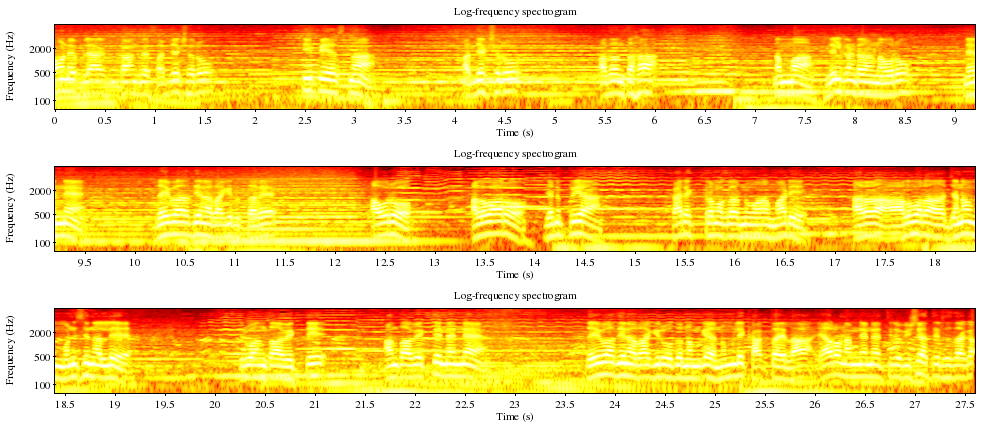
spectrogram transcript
ಅವನೇ ಬ್ಲಾಕ್ ಕಾಂಗ್ರೆಸ್ ಅಧ್ಯಕ್ಷರು, ಟಿ ಪಿ ಎಸ್ನ ಅಧ್ಯಕ್ಷರು ಆದಂತಹ ನಮ್ಮ ನೀಲಕಂಠನವರು ನಿನ್ನೆ ದೈವಾಧೀನರಾಗಿರುತ್ತಾರೆ. ಅವರು ಹಲವಾರು ಜನಪ್ರಿಯ ಕಾರ್ಯಕ್ರಮಗಳನ್ನು ಮಾಡಿ ಹಲ ಹಲವರ ಜನ ಮನಸ್ಸಿನಲ್ಲಿ ಇರುವಂತಹ ವ್ಯಕ್ತಿ. ಅಂಥ ವ್ಯಕ್ತಿ ನಿನ್ನೆ ದೈವಾಧೀನರಾಗಿರುವುದು ನಮಗೆ ನಂಬಲಿಕ್ಕೆ ಆಗ್ತಾ ಇಲ್ಲ. ಯಾರೋ ನಮ್ಮನ್ನೇ ತಿಳಿ ವಿಷಯ ತಿಳಿಸಿದಾಗ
